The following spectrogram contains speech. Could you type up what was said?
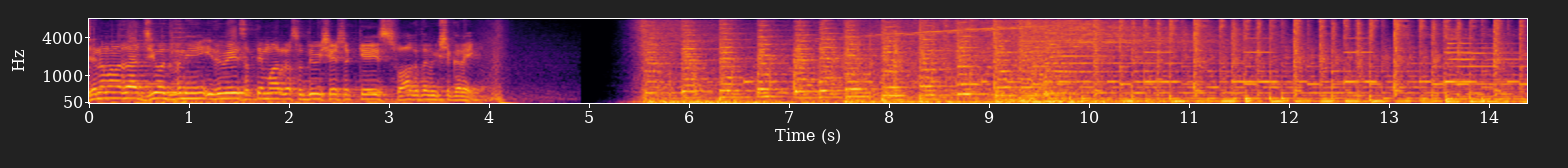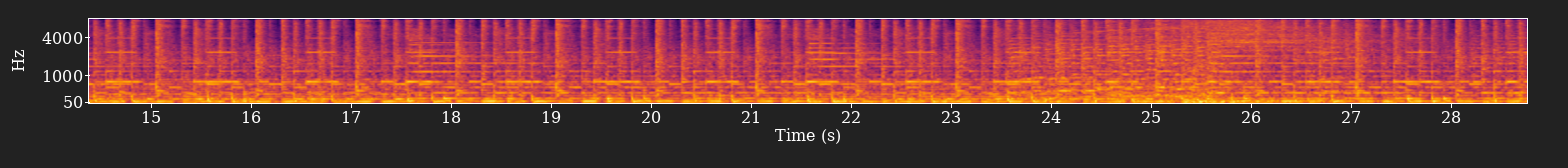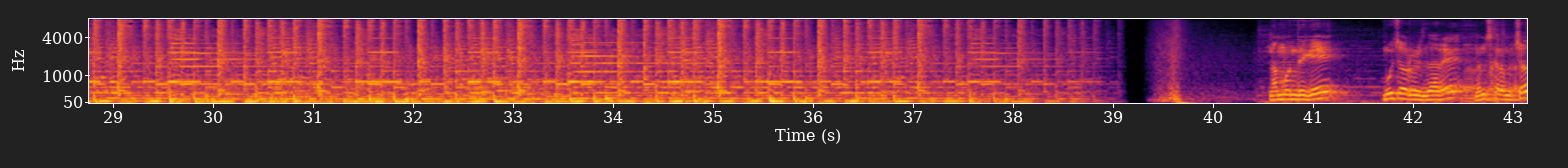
ಜನಮನದ ಜೀವಧ್ವನಿ ಇದುವೇ ಸತ್ಯಮಾರ್ಗ ಸುದ್ದಿ ವಿಶೇಷಕ್ಕೆ ಸ್ವಾಗತ ವೀಕ್ಷಕರೇ. ನಮ್ಮೊಂದಿಗೆ ಮೂಚ ಅವರು ಇದ್ದಾರೆ ನಮಸ್ಕಾರ ಮುಚ್ಚು.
